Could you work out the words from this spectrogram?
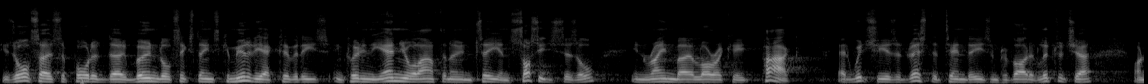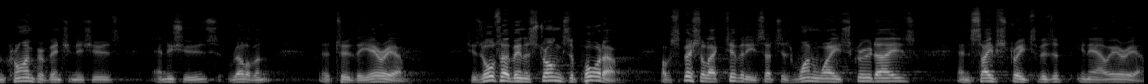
She's also supported uh, Boondall 16's community activities, including the annual afternoon tea and sausage sizzle in Rainbow Lorikeet Park, at which she has addressed attendees and provided literature on crime prevention issues and issues relevant uh, to the area. She's also been a strong supporter of special activities such as one-way screw days and Safe Streets visit in our area.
